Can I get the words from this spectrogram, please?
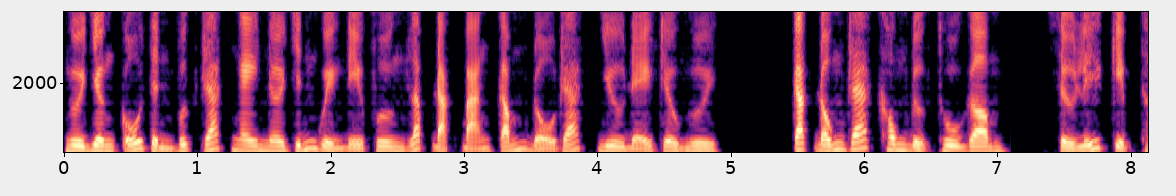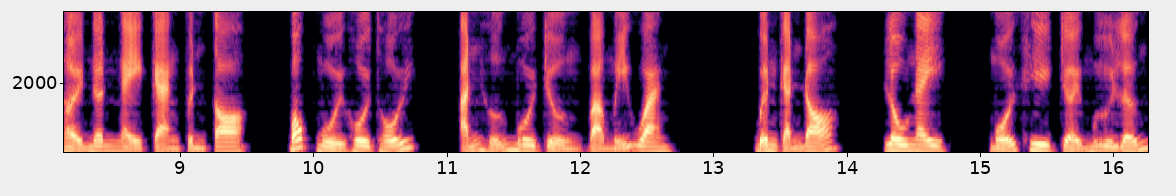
người dân cố tình vứt rác ngay nơi chính quyền địa phương lắp đặt bảng cấm đổ rác như để trêu ngươi. Các đống rác không được thu gom, xử lý kịp thời nên ngày càng phình to, bốc mùi hôi thối, ảnh hưởng môi trường và mỹ quan. Bên cạnh đó, lâu nay, mỗi khi trời mưa lớn,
